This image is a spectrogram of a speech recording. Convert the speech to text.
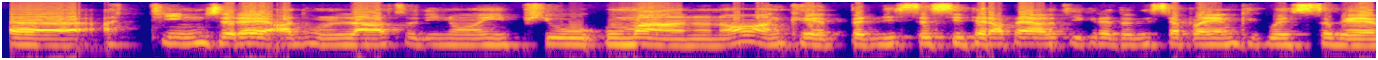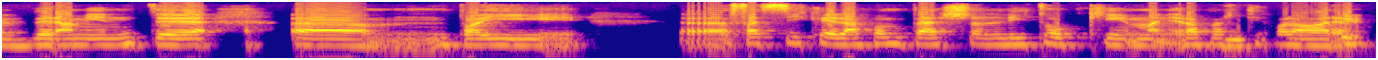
attingere ad un lato di noi più umano, no? Anche per gli stessi terapeuti credo che sia poi anche questo che veramente ehm, poi eh, fa sì che la compassion li tocchi in maniera particolare.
